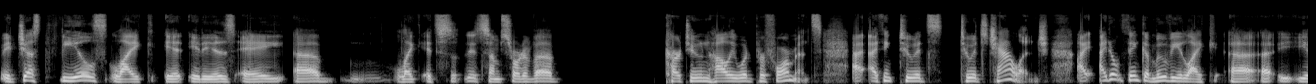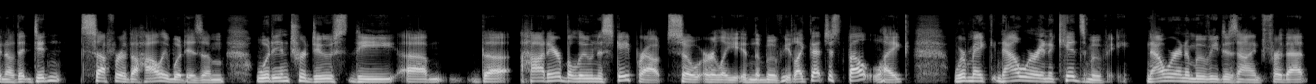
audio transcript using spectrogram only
It just feels like it it is a uh, like it's it's some sort of a cartoon Hollywood performance. I, I think to its to its challenge. I, I don't think a movie like uh, uh, you know that didn't suffer the Hollywoodism would introduce the um, the hot air balloon escape route so early in the movie. Like that just felt like we're making now we're in a kids movie. Now we're in a movie designed for that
